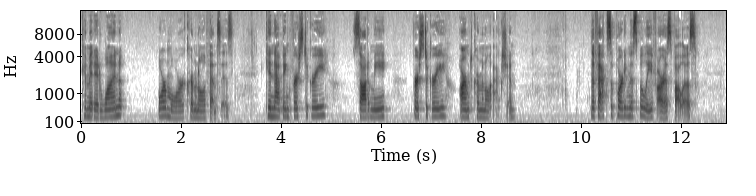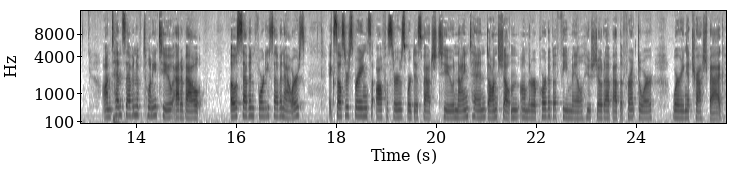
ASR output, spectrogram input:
committed one or more criminal offenses kidnapping first degree, sodomy, first degree, armed criminal action. The facts supporting this belief are as follows. On 10 7 of 22, at about 0747 hours, Excelsior Springs officers were dispatched to 910 Don Shelton on the report of a female who showed up at the front door wearing a trash bag,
